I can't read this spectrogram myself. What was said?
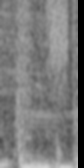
you understand?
